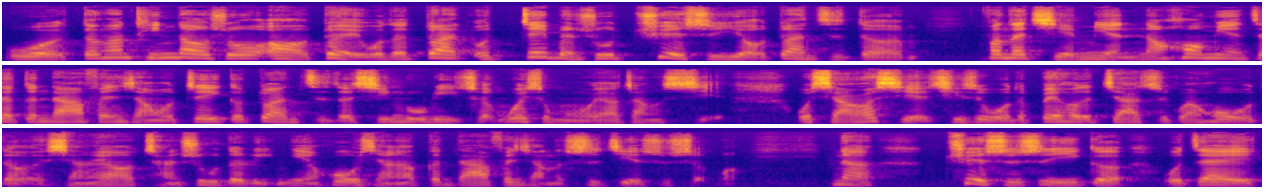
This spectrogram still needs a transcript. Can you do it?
我刚刚听到说，哦，对，我的段，我这本书确实有段子的放在前面，然后后面再跟大家分享我这一个段子的心路历程，为什么我要这样写？我想要写，其实我的背后的价值观或我的想要阐述的理念，或我想要跟大家分享的世界是什么？那确实是一个我在。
